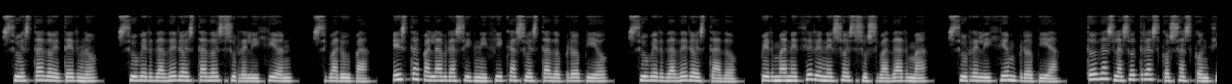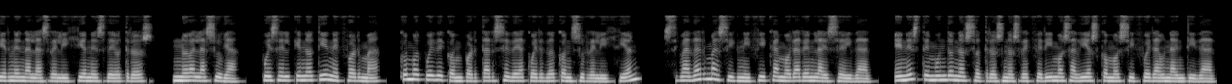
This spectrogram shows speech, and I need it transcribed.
su estado eterno, su verdadero estado es su religión, Svarupa. Esta palabra significa su estado propio, su verdadero estado. Permanecer en eso es su Svadharma, su religión propia. Todas las otras cosas conciernen a las religiones de otros, no a la suya, pues el que no tiene forma, ¿cómo puede comportarse de acuerdo con su religión? Svadharma significa morar en la eseidad. En este mundo nosotros nos referimos a Dios como si fuera una entidad.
